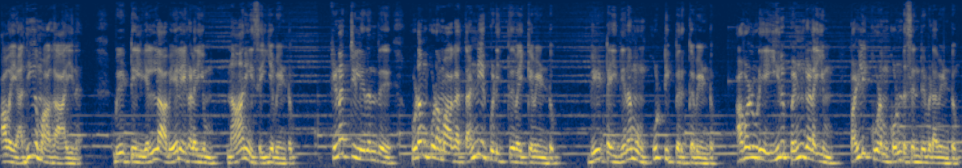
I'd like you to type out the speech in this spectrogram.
அவை அதிகமாக ஆயின. வீட்டில் எல்லா வேலைகளையும் நானே செய்ய வேண்டும். கிணற்றிலிருந்து குடம் குடமாக தண்ணீர் பிடித்து வைக்க வேண்டும். வீட்டை தினமும் கூட்டிப் பெருக்க வேண்டும். அவளுடைய இரு பெண்களையும் பள்ளிக்கூடம் கொண்டு சென்று விட வேண்டும்.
